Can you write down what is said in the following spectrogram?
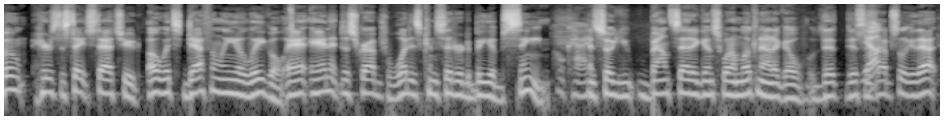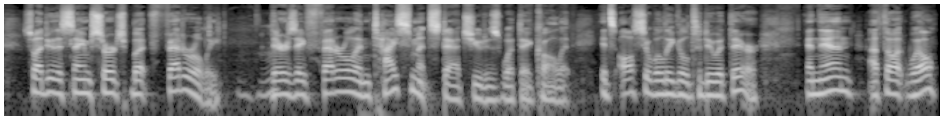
Boom, here's the state statute. Oh, it's definitely illegal. And, and it describes what is considered to be obscene. Okay. And so you bounce that against what I'm looking at. I go, "Th- this Yep. is absolutely that. So I do the same search, but federally. Mm-hmm. There's a federal enticement statute, is what they call it. It's also illegal to do it there. And then I thought, well,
